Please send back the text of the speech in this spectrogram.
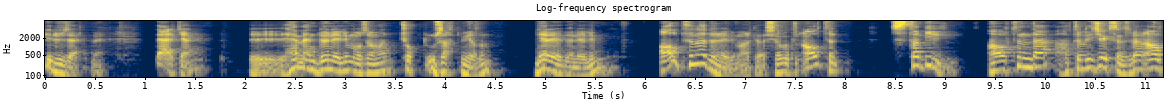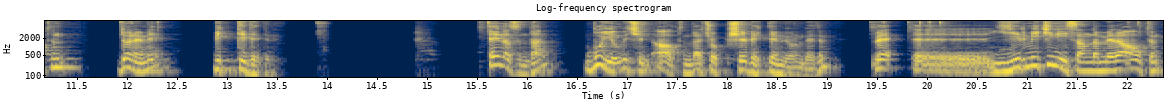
bir düzeltme. Derken e, hemen dönelim o zaman. Çok uzatmayalım. Nereye dönelim? Altına dönelim arkadaşlar. Bakın altın stabil. Altında hatırlayacaksınız ben altın dönemi bitti dedim. En azından bu yıl için altında çok bir şey beklemiyorum dedim. Ve e, 22 Nisan'dan beri altın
